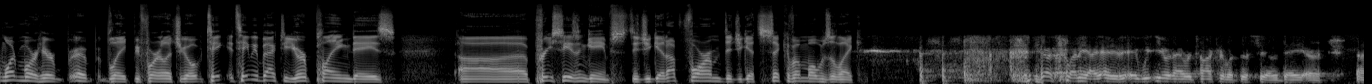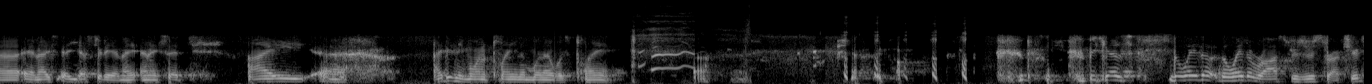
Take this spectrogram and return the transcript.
one more here, uh, Blake, before I let you go. Take take me back to your playing days, uh, preseason games. Did you get up for them? Did you get sick of them? What was it like? you know, it's funny. I, I, you and I were talking about this the other day, or and I yesterday, and I and I said I uh, I didn't even want to play them when I was playing. because the way the the way the rosters are structured,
